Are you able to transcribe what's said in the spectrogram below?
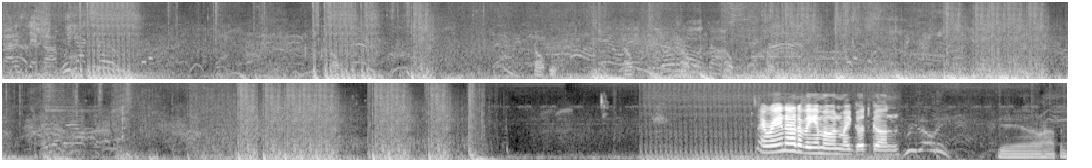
Got his dick off. We got Oh. Oh. I ran out of ammo in my good gun. Reloading! Yeah, that'll happen.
